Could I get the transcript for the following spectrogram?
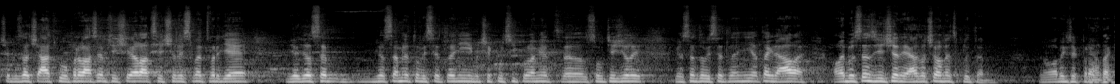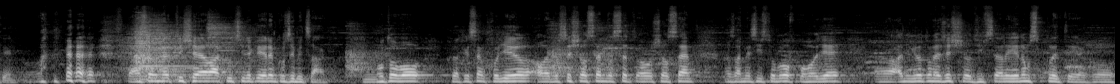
že z začátku opravdu jsem přišel a cvičili jsme tvrdě, Věděl jsem, měl jsem to vysvětlení, protože kluci kolem mě eh, soutěžili, měl jsem to vysvětlení a tak dále. Ale byl jsem zničený, já začal hned splitem. Jo, abych řekl pravdu. Já taky. já jsem hned přišel a kluci řekli jeden kozibicák. Hmm. Hotovo, taky jsem chodil, ale prostě šel jsem zase toho, šel jsem a za měsíc to bylo v pohodě a nikdo to neřešil, dřív se jenom splity. Jako,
